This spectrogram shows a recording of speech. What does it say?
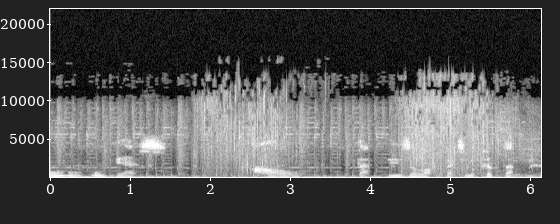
Oh, oh yes. Oh, that is a lot better. Look at that now.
